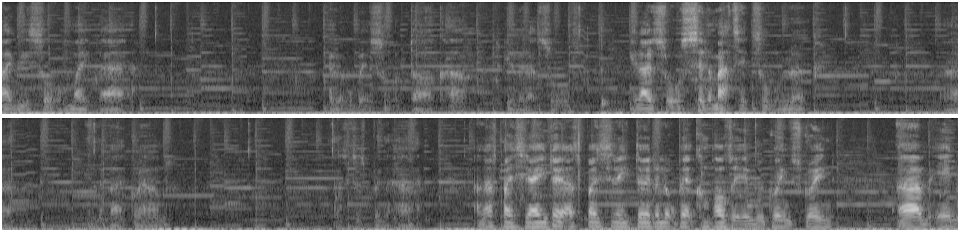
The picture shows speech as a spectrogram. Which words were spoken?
maybe sort of make that a little bit sort of darker give it that sort of you know sort of cinematic sort of look uh, in the background. Let's just bring it out. And that's basically how you do it. That's basically doing a little bit of compositing with green screen um, in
